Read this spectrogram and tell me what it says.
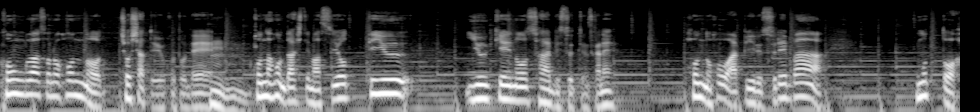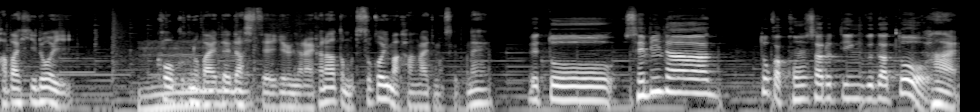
今後はその本の著者ということで、うんうん。こんな本出してますよっていう有形のサービスっていうんですかね。本の方をアピールすればもっと幅広い広告の媒体出していけるんじゃないかなと思ってそこを今考えてますけどね。えっとセミナーとかコンサルティングだと、はい、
